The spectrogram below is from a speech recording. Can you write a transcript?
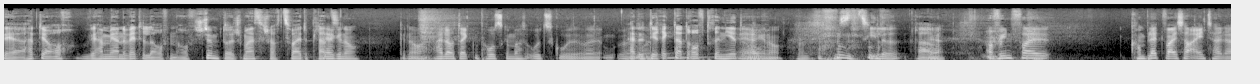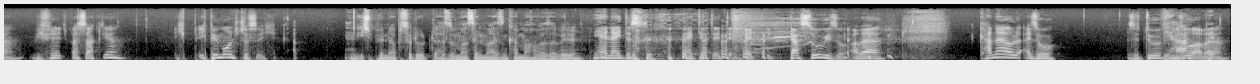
Der hat ja auch, wir haben ja eine Wette laufen auf Stimmt. Deutsche Meisterschaft, zweite Platz. Ja, genau. Genau. Hat auch direkt einen Post gemacht, Oldschool. Äh, Hat er direkt darauf trainiert Ja, auch. genau. Ziele haben. Ja. Auf jeden Fall komplett weißer Einteiler. Wie findet, was sagt ihr? Ich, ich bin mir unschlüssig. Ich bin absolut, also Marcel Meisen kann machen, was er will. Ja, nein, das, äh, das sowieso. Aber kann er oder also, also dürfen Ja, so, aber der-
